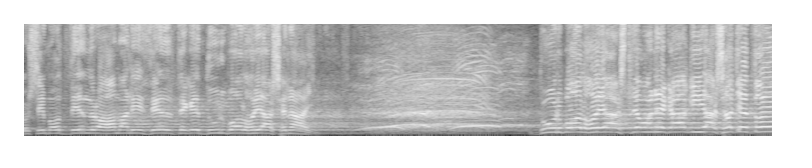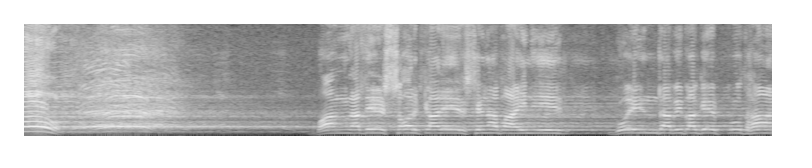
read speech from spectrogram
জসিমউদ্দিন রহমানি জেল থেকে দুর্বল হয়ে আসে নাই। দুর্বল হয়ে আসলে অনেক আগিয়ে আসা যেত। বাংলাদেশ সরকারের সেনাবাহিনীর গোয়েন্দা বিভাগের প্রধান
